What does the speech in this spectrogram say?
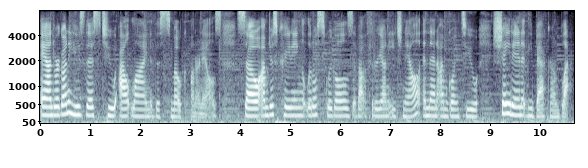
And we're going to use this to outline the smoke on our nails. So I'm just creating little squiggles, about three on each nail, and then I'm going to shade in the background black.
